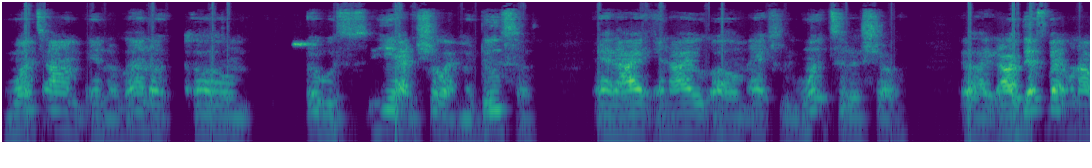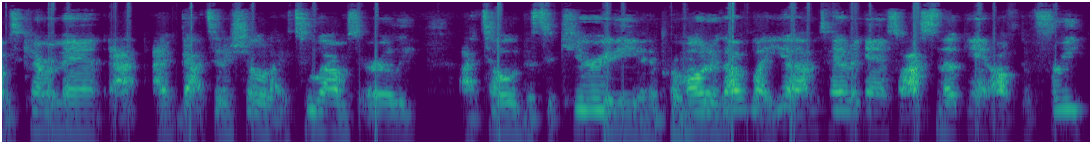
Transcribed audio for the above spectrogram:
one time in Atlanta, um, it was he had a show at Medusa, and I and I um actually went to the show. Like I, that's back when I was cameraman. I, I got to the show like two hours early. I told the security and the promoters, I was like, "Yeah, I'm Taylor Gang." So I snuck in off the free,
